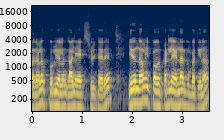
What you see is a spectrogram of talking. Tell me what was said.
அதனால் பொருள் எல்லாம் காலி ஆகிடுச்சு சொல்லிட்டாரு. இருந்தாலும் இப்போ அவர் கடையில் என்ன இருக்குன்னு பார்த்தீங்கன்னா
